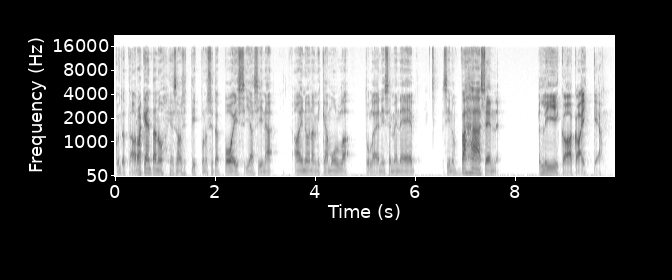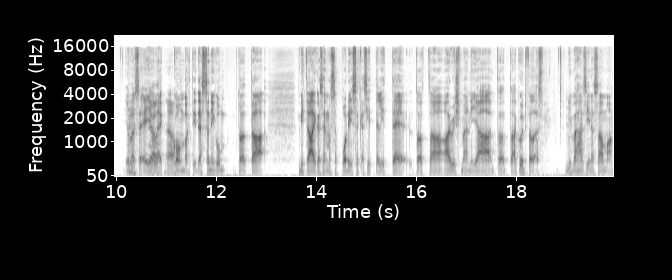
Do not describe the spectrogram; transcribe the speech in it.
kun tota, on rakentanut, ja se on sitten tippunut sitä pois, ja siinä ainoana, mikä mulla tulee, niin se menee, siinä on vähän sen liikaa kaikkea, jolla Mm, se ei joo, ole joo. kompakti. Tässä niinku, tota, mitä aikaisemmassa podissa käsittelitte tota, Irishman ja tota, Goodfellas, niin vähän siinä sama.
